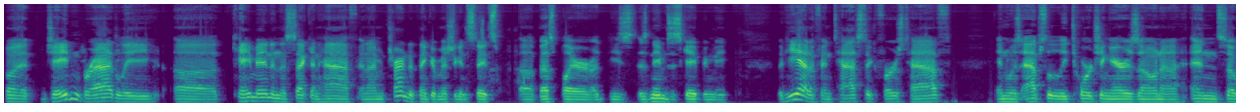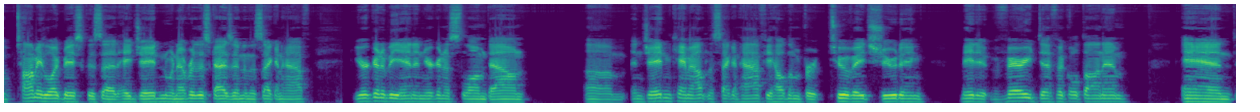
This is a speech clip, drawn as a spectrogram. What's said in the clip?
But Jaden Bradley uh, came in in the second half, and I'm trying to think of Michigan State's uh, best player. He's, his name's escaping me, but he had a fantastic first half and was absolutely torching Arizona. And so Tommy Lloyd basically said, "Hey, Jaden, whenever this guy's in in the second half, you're going to be in, and you're going to slow him down." Um, and Jaden came out in the second half. He held him for two of eight shooting, made it very difficult on him. And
